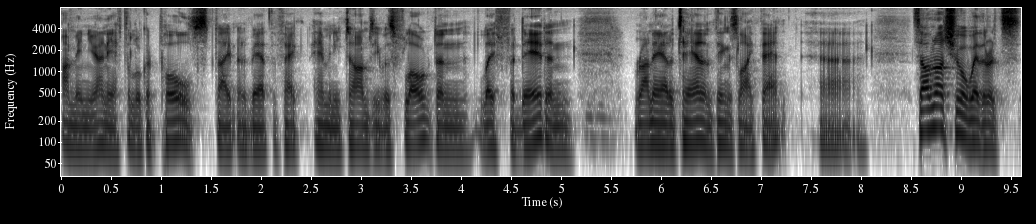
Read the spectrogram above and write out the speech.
I mean, you only have to look at Paul's statement about the fact how many times he was flogged and left for dead and run out of town and things like that. Uh, so I'm not sure whether it's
